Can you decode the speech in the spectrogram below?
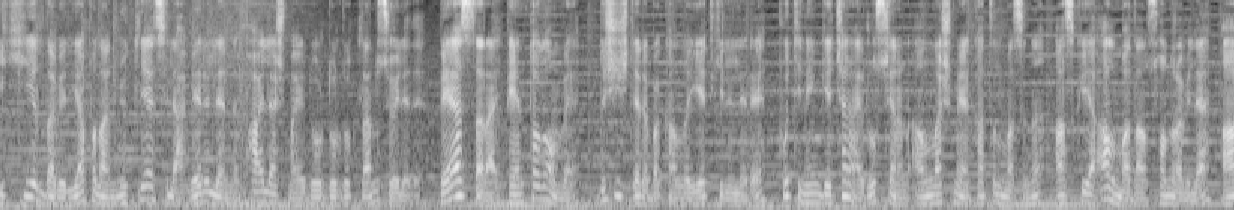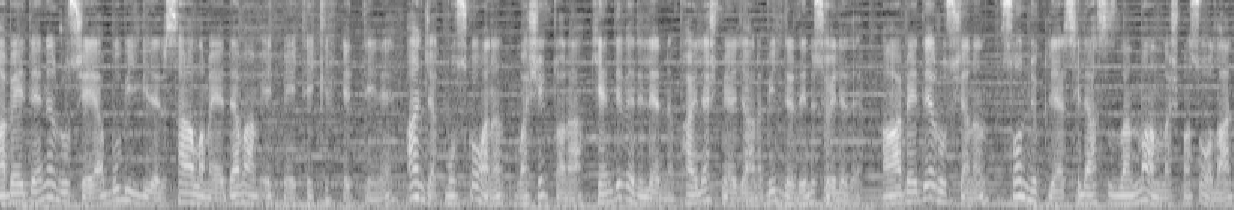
2 yılda bir yapılan nükleer silah verilerini paylaşmayı durdurduklarını söyledi. Beyaz Saray, Pentagon ve Dışişleri Bakanlığı yetkilileri Putin'in geçen ay Rusya'nın anlaşmaya katılmasını askıya almadan sonra bile ABD'nin Rusya'ya bu bilgileri sağlamaya devam etmeyi teklif ettiğini ancak Moskova'nın Washington'a kendi verilerini paylaşmayacağını bildirdiğini söyledi. ABD Rusya'nın son nükleer silahsızlanma anlaşması olan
